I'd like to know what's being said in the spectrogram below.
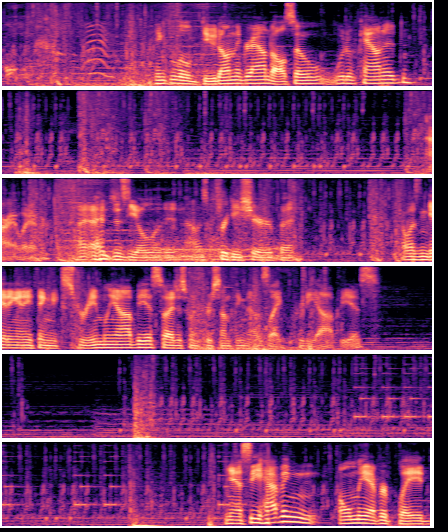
I think the little dude on the ground also would have counted. All right, whatever. I, I just YOLO'd it, and I was pretty sure, but I wasn't getting anything extremely obvious, so I just went for something that was like pretty obvious. Yeah, see, having only ever played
